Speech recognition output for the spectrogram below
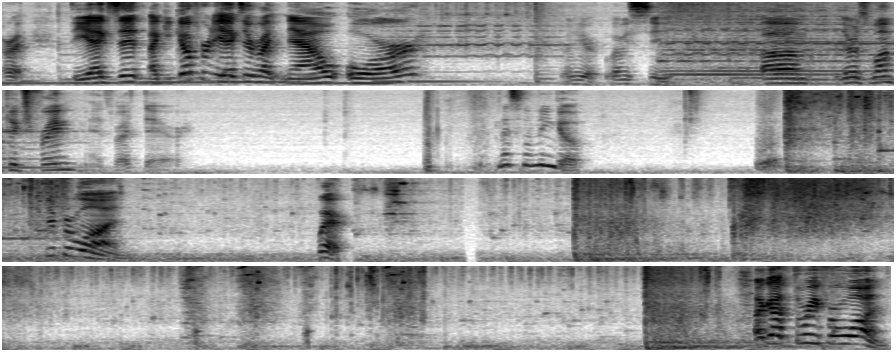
Alright, the exit. I could go for the exit right now, or... Right here, let me see. Um, there's one fixed frame. It's right there. Nice flamingo. For one. Where? I got three for one.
